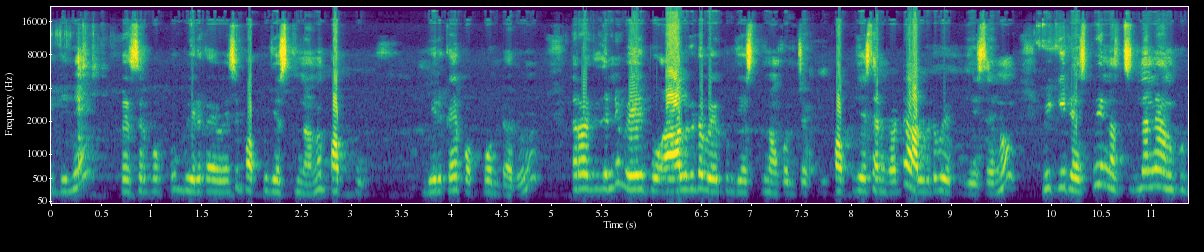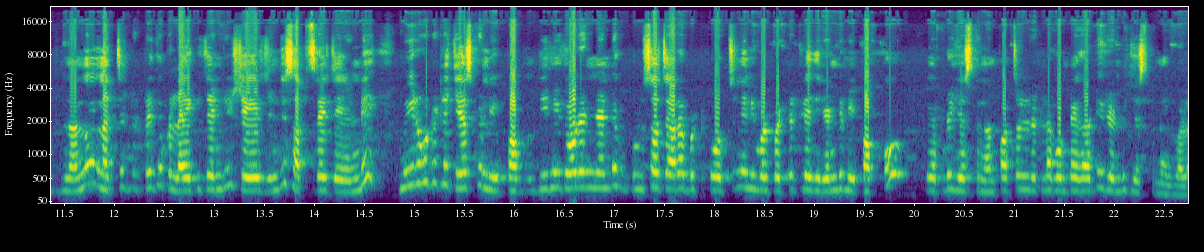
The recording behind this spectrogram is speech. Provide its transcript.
ఇదినే పెసరపప్పు బీరకాయ వేసి పప్పు చేస్తున్నాను పప్పు. బీరకాయ పప్పు అంటారు. తర్వాత ఇదండి వేపు ఆలుగడ్డ వేపుడు చేస్తున్నాం కొంచెం. పప్పు చేశాను కాబట్టి ఆలుగడ్డ వేపుడు చేశాను. మీకు ఈ రెసిపీ నచ్చిందని అనుకుంటున్నాను. నచ్చేటట్టయితే ఒక లైక్ చేయండి షేర్ చేయండి సబ్స్క్రైబ్ చేయండి. మీరు కూడా ఇట్లా చేసుకోండి. పప్పు దీన్ని తోడండి అంటే పులుసో చారా పెట్టుకోవచ్చు. నేను ఇవాళ పెట్టట్లేదు రెండు. నీ పప్పు ఎప్పుడూ చేస్తున్నాను. పచ్చళ్ళు ఎట్లా ఉంటాయి కాబట్టి రెండు చేస్తున్నాను ఇవాళ.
